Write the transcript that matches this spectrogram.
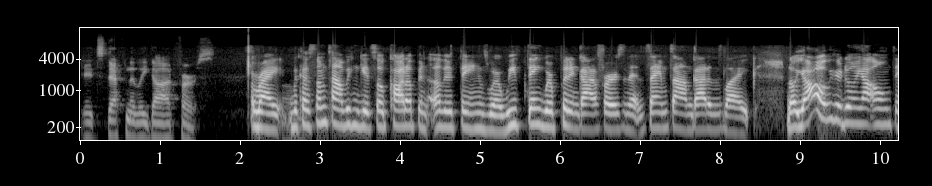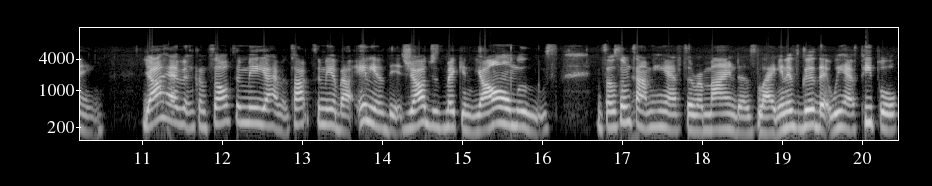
It's definitely God first. right, Um, because sometimes we can get so caught up in other things where we think we're putting God first, and at the same time, God is like, no, y'all over here doing your own thing. Y'all haven't consulted me. Y'all haven't talked to me about any of this. Y'all just making your own moves. And so sometimes he has to remind us, like, and it's good that we have people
